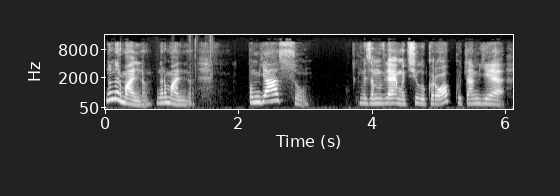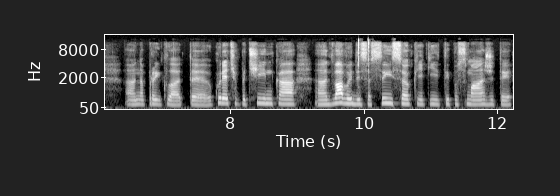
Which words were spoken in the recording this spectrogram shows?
Ну, нормально, нормально. По м'ясу ми замовляємо цілу коробку, там є. Е, Наприклад, е, куряча печінка, е, два види сосисок, які типу смажити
